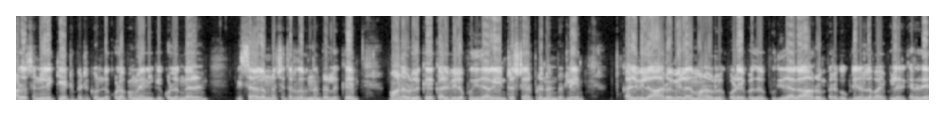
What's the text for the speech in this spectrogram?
ஆலோசனைகளை கேட்டு பெற்றுக்கொண்டு குழப்பங்களை நீக்கிக் கொள்ளுங்கள். விசாகம் நட்சத்திர நண்பர்களுக்கு மாணவர்களுக்கு கல்வியில் புதிதாக இன்ட்ரெஸ்ட் ஏற்படும் நண்பர்களே. கல்வியில் ஆர்வமே இல்லாத மாணவர்களுக்கு கூட இப்பொழுது புதிதாக ஆர்வம் பிறக்கக்கூடிய நல்ல வாய்ப்புகள் இருக்கிறது.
